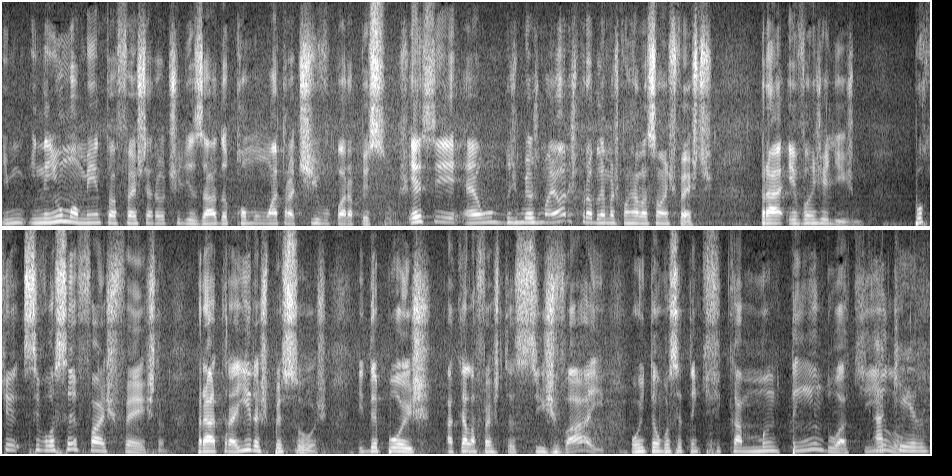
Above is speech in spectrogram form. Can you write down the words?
Em, em nenhum momento a festa era utilizada como um atrativo para pessoas. Esse é um dos meus maiores problemas com relação às festas, para evangelismo. Porque se você faz festa para atrair as pessoas e depois aquela festa se esvai, ou então você tem que ficar mantendo aquilo, Aquilo.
